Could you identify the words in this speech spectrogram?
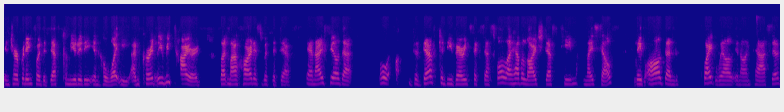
interpreting for the deaf community in Hawaii. I'm currently retired, but my heart is with the deaf. And I feel that, oh, uh, the deaf can be very successful. I have a large deaf team myself. They've all done quite well in OnPassive.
